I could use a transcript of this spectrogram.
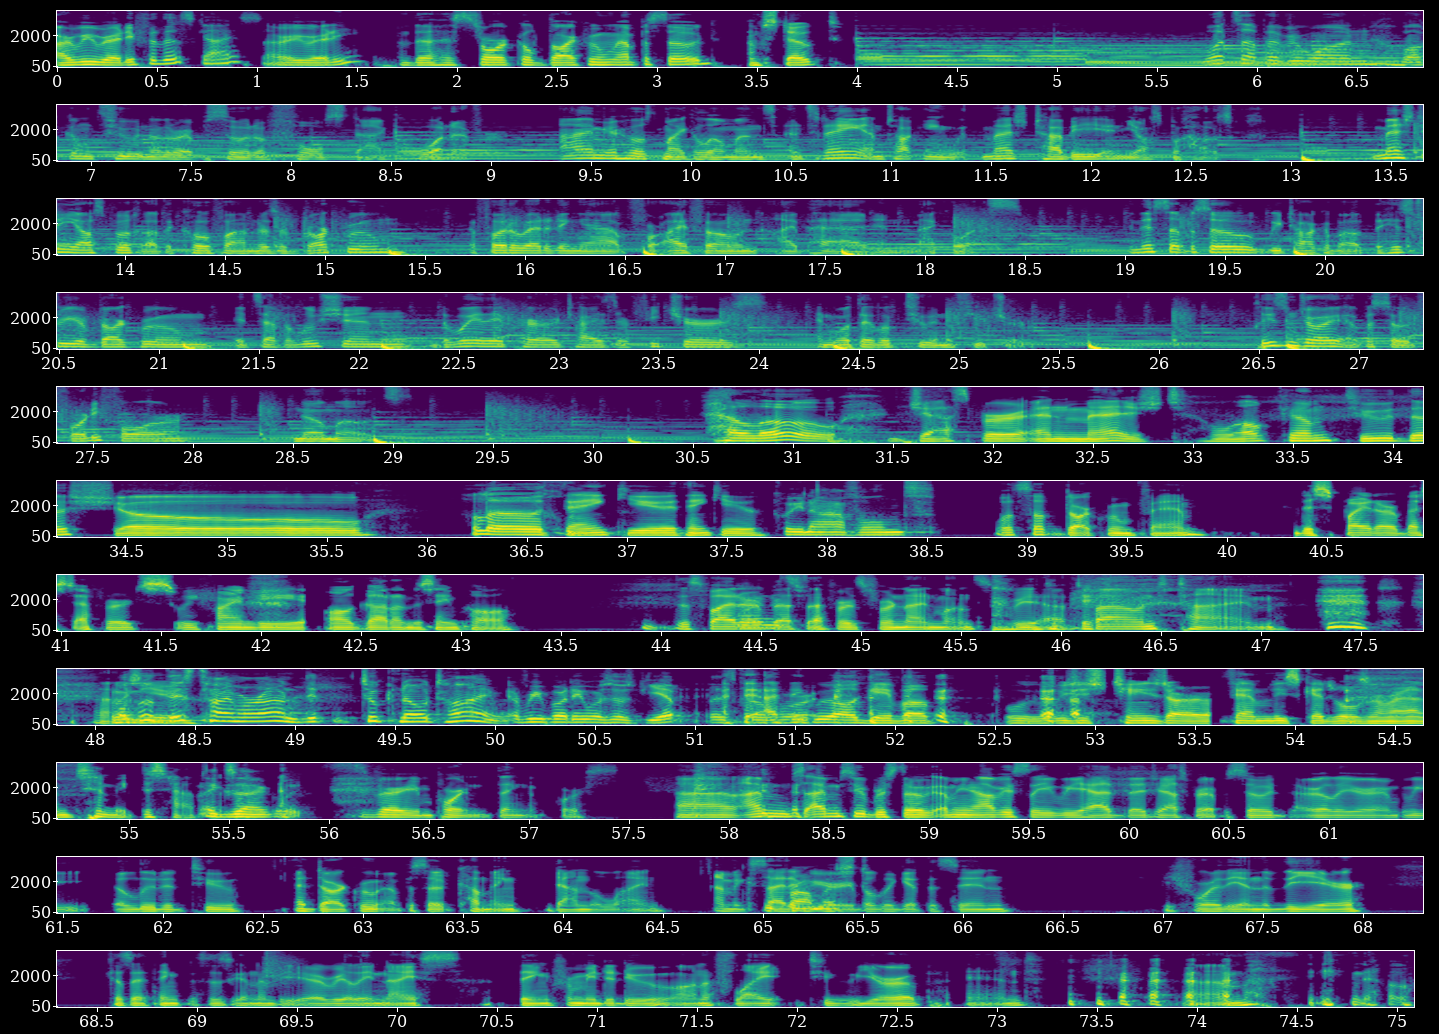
Are we ready for this, guys? Are we ready? The historical darkroom episode. I'm stoked. What's up, everyone? Welcome to another episode of Full Stack Whatever. I'm your host, Michael Omans, and today I'm talking with Majd Taby and Jasper Hauser. Majd and Jasper are the co-founders of Darkroom, a photo editing app for iPhone, iPad, and macOS. In this episode, we talk about the history of Darkroom, its evolution, the way they prioritize their features, and what they look to in the future. Please enjoy episode 44, No Modes. Hello, Jasper and Majd. Welcome to the show. Hello, thank you, thank you. Goedenavond. What's up, Darkroom fam? Despite our best efforts, we finally all got on the same call. Despite our best efforts for nine months, we have found time. Um, Also, this time around, it took no time. Everybody was just, "Yep, I, let's thi- go." I think it." we all gave up. we, we just changed our family schedules around to make this happen. exactly. it's a very important thing, of course. Uh, I'm I'm super stoked. I mean, obviously, we had the Jasper episode earlier, and we alluded to a Darkroom episode coming down the line. I'm excited we were able to get this in before the end of the year because I think this is going to be a really nice thing for me to do on a flight to Europe and um, you know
